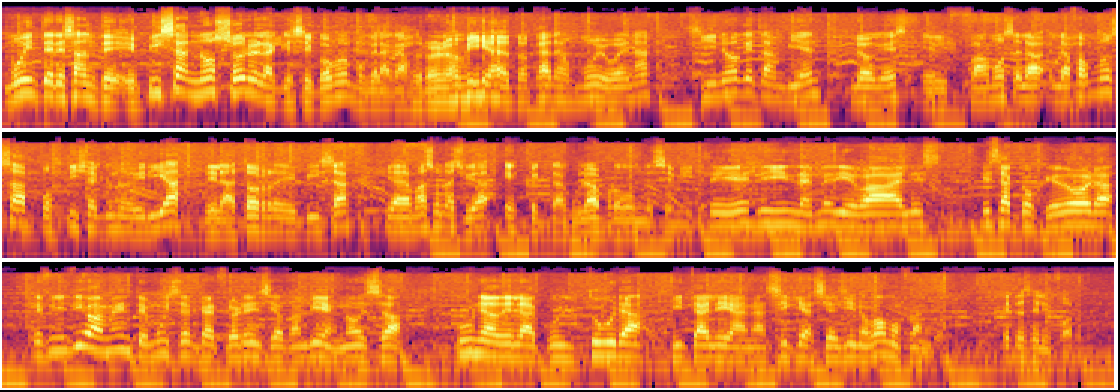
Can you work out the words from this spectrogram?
Muy interesante. Eh, Pisa no solo la que se come, porque la gastronomía de Toscana es muy buena, sino que también lo que es el famoso, la, famosa postilla que uno diría de la Torre de Pisa y además una ciudad espectacular por donde se mire. Sí, es linda, es medieval, es, acogedora, definitivamente muy cerca de Florencia también, ¿no? Esa cuna de la cultura italiana. Así que hacia allí nos vamos, Franco. Este es el informe.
